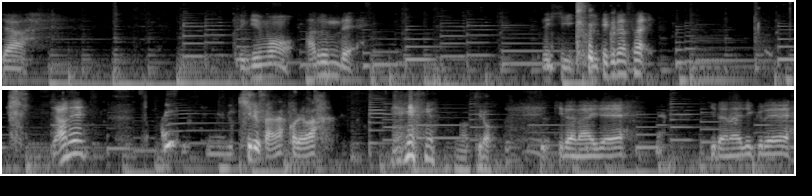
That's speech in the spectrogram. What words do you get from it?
じゃあ、次もあるんで、ぜひ聞いてください。じゃあねうん切るかな、これは。まあ、切ろう。切らないで。切らないでくれ。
